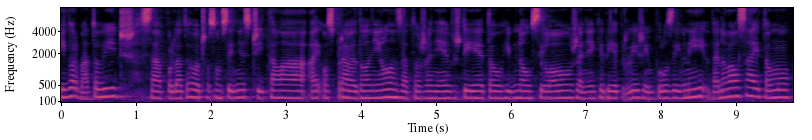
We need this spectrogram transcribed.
Igor Matovič sa podľa toho, čo som si dnes čítala, aj ospravedlnil za to, že nie vždy je tou hybnou silou, že niekedy je príliš impulzívny. Venoval sa aj tomu,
